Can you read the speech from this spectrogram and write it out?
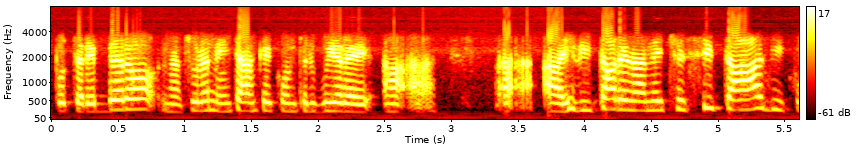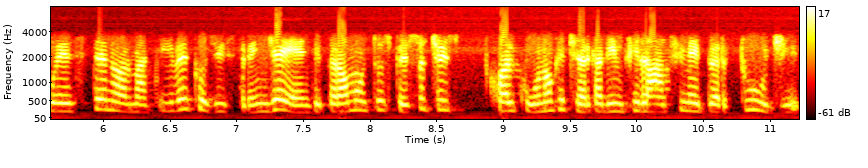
potrebbero naturalmente anche contribuire a, a, a, evitare la necessità di queste normative così stringenti, però molto spesso c'è qualcuno che cerca di infilarsi nei pertugi.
